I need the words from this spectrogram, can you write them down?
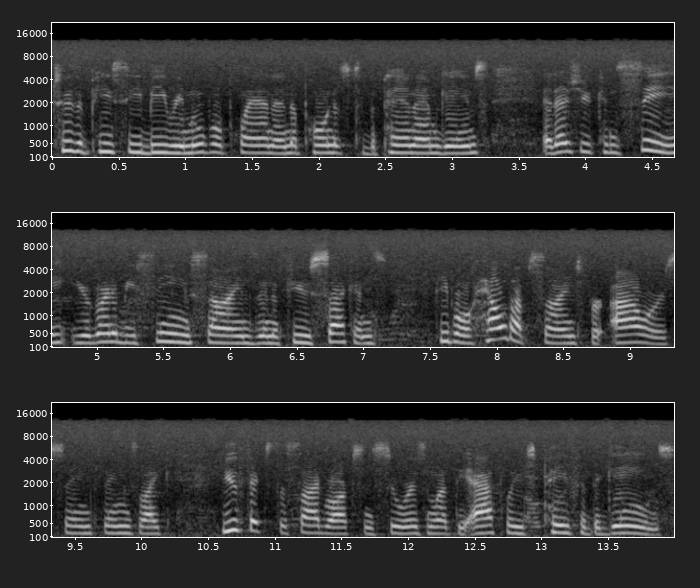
to the PCB removal plan and opponents to the Pan Am Games. And as you can see, you're going to be seeing signs in a few seconds. People held up signs for hours saying things like, "You fix the sidewalks and sewers and let the athletes pay for the games."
